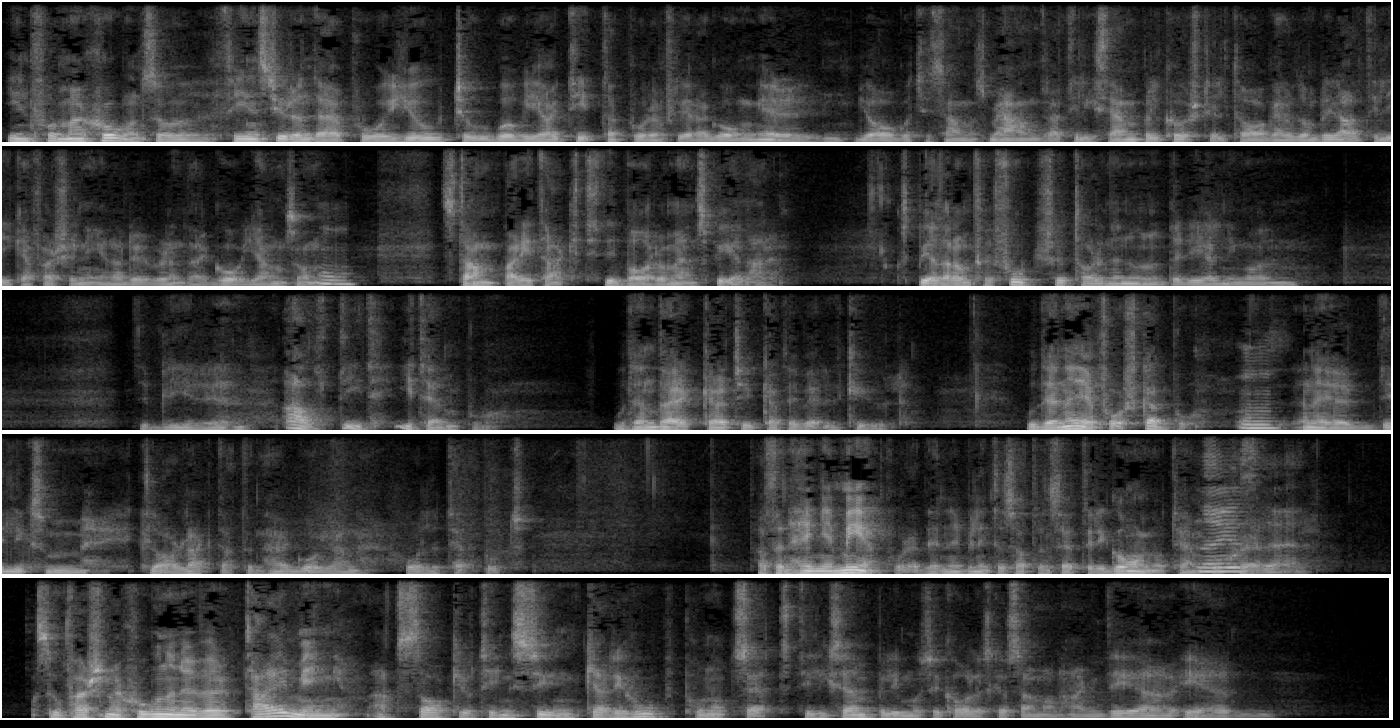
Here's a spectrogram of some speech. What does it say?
information så finns ju den där på Youtube och vi har tittat på den flera gånger. Jag och tillsammans med andra, till exempel kursdeltagare. Och de blir alltid lika fascinerade över den där gojan som stampar i takt till vad de än spelar. Spelar de för fort så tar den en underdelning och det blir eh, alltid i tempo. Och den verkar tycka att det är väldigt kul. Och den är forskad på. Den är, det är liksom klarlagt att den här gojan håller tempot. Fast den hänger med på det. Den är väl inte så att den sätter igång något tempo Nej, själv. det. Så fascinationen över timing, att saker och ting synkar ihop på något sätt, till exempel i musikaliska sammanhang, det är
